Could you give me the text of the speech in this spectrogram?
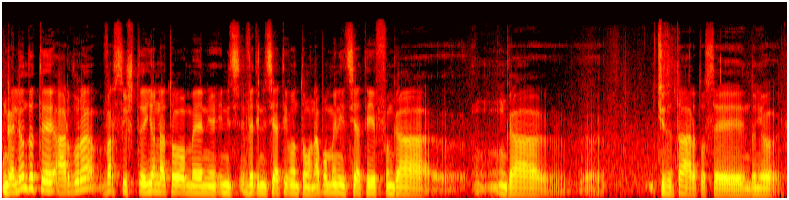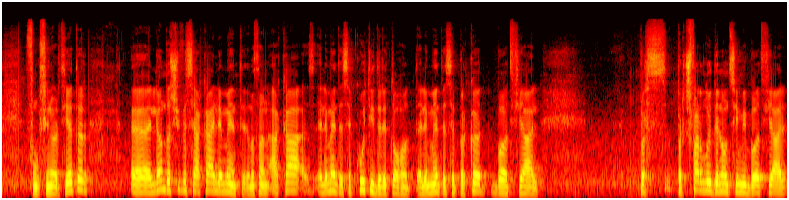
Nga lëndët e ardhura, varësisht janë ato me vetë iniciativën tonë apo me iniciativë nga nga qytetarët ose ndonjë funksioner tjetër, lëndët shihet se a ka elemente, domethënë, a ka elemente se kujt i drejtohen, elemente se për kënd bëhet fjalë, për, për çfarë lloj denoncimi bëhet fjalë,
